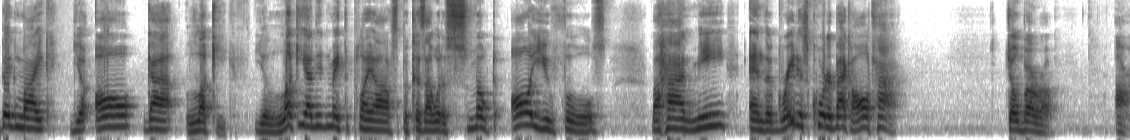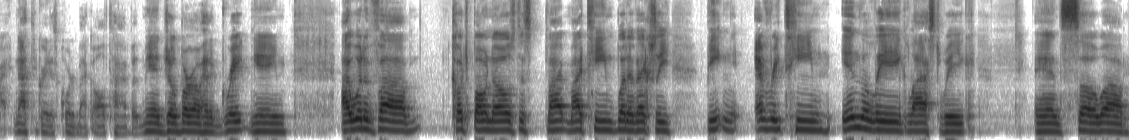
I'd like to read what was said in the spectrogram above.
Big Mike, you all got lucky. You're lucky I didn't make the playoffs because I would have smoked all you fools behind me and the greatest quarterback of all time, Joe Burrow. All right, not the greatest quarterback of all time, but man, Joe Burrow had a great game. I would have, um, Coach Bo knows this. My my team would have actually beaten every team in the league last week, and so uh,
